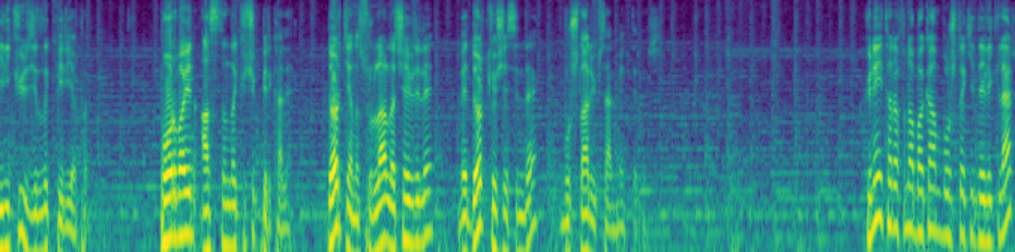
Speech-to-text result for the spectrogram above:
1200 yıllık bir yapı. Porbay'ın aslında küçük bir kale. Dört yanı surlarla çevrili ve dört köşesinde burçlar yükselmektedir. Güney tarafına bakan burçtaki delikler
